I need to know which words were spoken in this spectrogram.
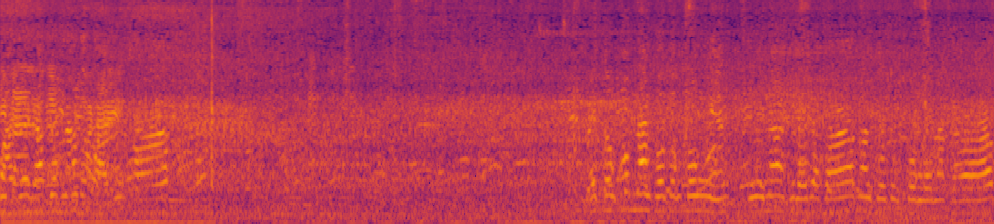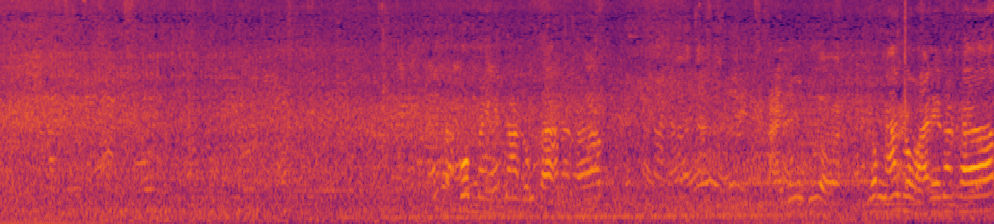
วายด้วยครับยกน้ำถวายด้วยครับ ไม่ต้องก้มนั่งตัวตรงๆเนี่ยเงยหน้าที่ไหนนะครับนั่งตัวตรงๆเลยนะครับถ้าก้มไม่เห็นหน้าดวงตานะครับถ่ายรูปด้วยยกน้ำถวายเลยนะครับ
